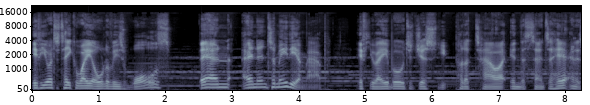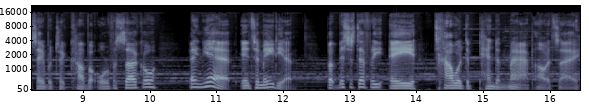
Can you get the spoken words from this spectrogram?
If you were to take away all of these walls, then an intermediate map. If you're able to just put a tower in the center here and it's able to cover all of a circle, then yeah, intermediate. But this is definitely a tower dependent map, I would say.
